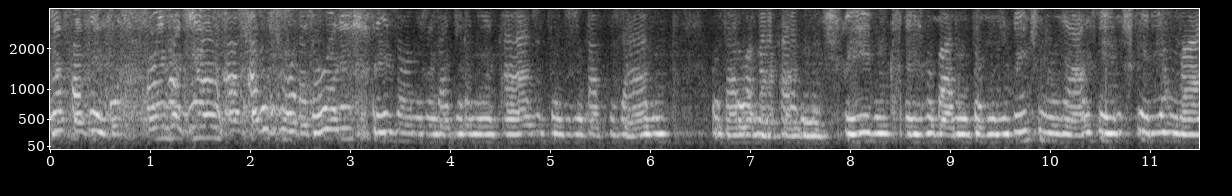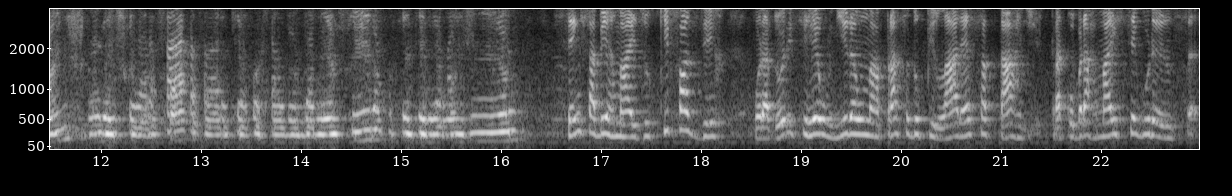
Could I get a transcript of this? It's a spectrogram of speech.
nessa vida. Então invadiram a casa dos moradores, três homens invadiram a minha casa, todos encapuzados botaram arma na cara dos meus filhos, eles roubaram em torno de 20 mil reais e eles queriam mais. Eles pegaram a faca, falaram que ia cortar o dedo da minha filha porque queria mais dinheiro. Sem saber mais o que fazer, moradores se reuniram na Praça do Pilar essa tarde para cobrar mais segurança.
